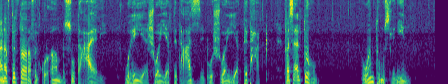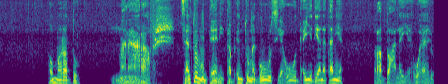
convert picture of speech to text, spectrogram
أنا فضلت اقرأ في القرآن بصوت عالي وهي شوية بتتعذب وشوية بتضحك. فسألتهم هو أنتوا مسلمين؟ هم ردوا ما نعرفش. سألتهم من تاني طب أنتوا مجوس يهود أي ديانة تانية؟ ردوا عليا وقالوا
